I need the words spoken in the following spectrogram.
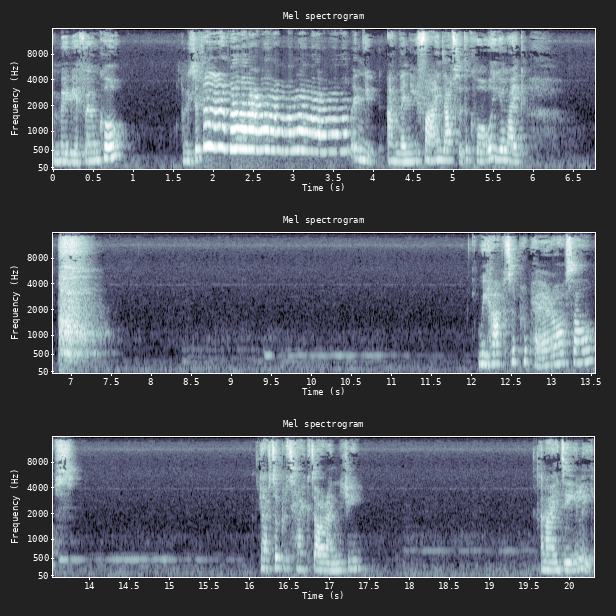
maybe a phone call, and they just, and, you, and then you find after the call, you're like, we have to prepare ourselves you have to protect our energy. And ideally,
